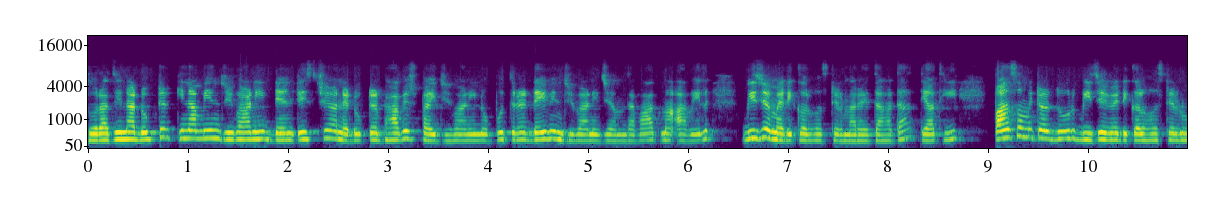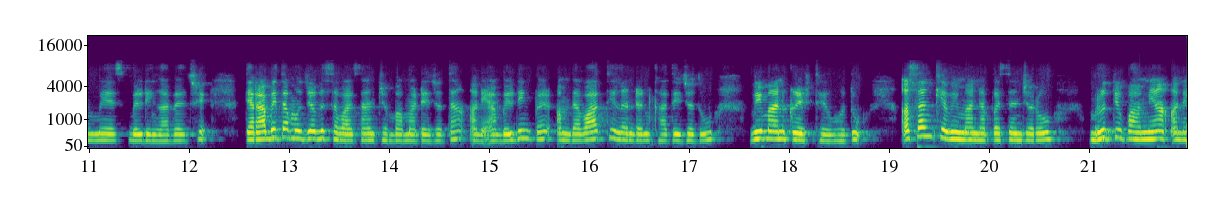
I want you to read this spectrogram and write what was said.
ધોરાજીના ડોક્ટર કિનાબેન જીવાણી ડેન્ટિસ્ટ છે અને ડોક્ટર ભાવેશભાઈ જીવાણીનો પુત્ર ડેવિન જીવાણી જે અમદાવાદમાં આવેલ બીજે મેડિકલ હોસ્ટેલમાં રહેતા હતા. ત્યાંથી પાંચસો મીટર દૂર બીજે મેડિકલ હોસ્ટેલનું મેસ બિલ્ડિંગ આવેલ છે. ત્યાં રાબેતા મુજબ સવાર સાંજ જમવા માટે જતા અને આ બિલ્ડિંગ પર અમદાવાદથી લંડન ખાતે જતું વિમાન ક્રેશ થયું હતું. અસંખ્ય વિમાનના પેસેન્જરો મૃત્યુ પામ્યા અને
